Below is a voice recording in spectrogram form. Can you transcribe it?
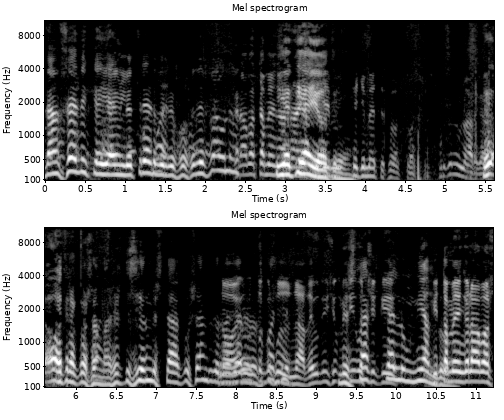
dan sede que hai un letrero de refugio de fauna, e aquí hai outro. Que lle metes aos coches? Por que non largas? Outra cosa máis, este señor me está acusando de no, regalar os coches. Non, eu non nada, eu dixo, me está que, calumniando. Que tamén gravas...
